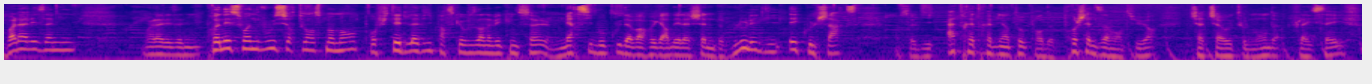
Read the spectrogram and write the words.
Voilà les amis, voilà les amis, prenez soin de vous surtout en ce moment, profitez de la vie parce que vous en avez qu'une seule. Merci beaucoup d'avoir regardé la chaîne de Blue Lady et Cool Sharks. On se dit à très très bientôt pour de prochaines aventures. Ciao ciao tout le monde, fly safe,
